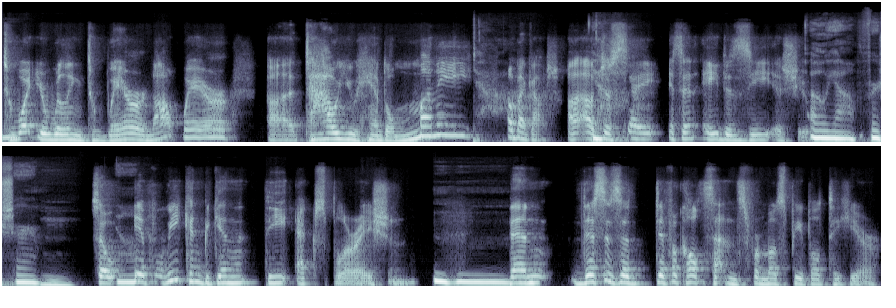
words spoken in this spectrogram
to what you're willing to wear or not wear uh, to how you handle money oh my gosh I- i'll Yeah. just say it's an a to z issue Oh yeah, for sure. so Yeah. if we can begin the exploration Mhm. then this is a difficult sentence for most people to hear.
